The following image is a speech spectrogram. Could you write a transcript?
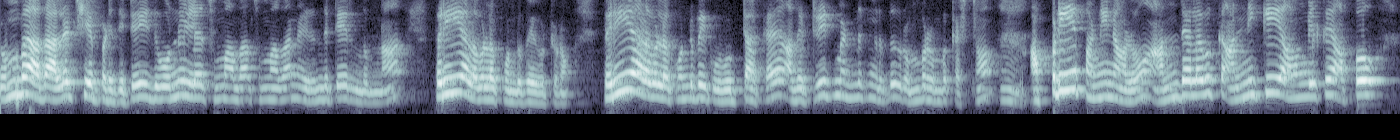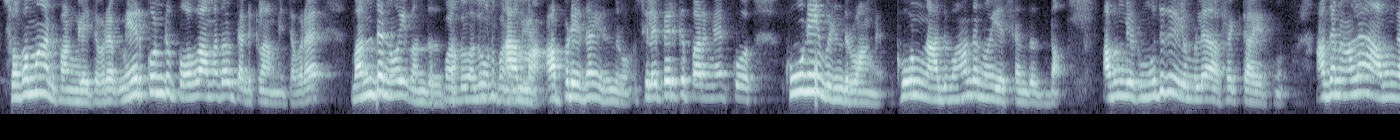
ரொம்ப அதை அலட்சியப்படுத்திட்டு இது ஒன்றும் இல்லை சும்மா தான் சும்மா தான் இருந்துகிட்டே இருந்தோம்னா பெரிய அளவில் கொண்டு போய் விட்டுடும் பெரிய அளவில் கொண்டு போய் விட்டாக்க அது ட்ரீட்மெண்ட்டுங்கிறது ரொம்ப ரொம்ப கஷ்டம். அப்படியே பண்ணினாலும் அந்த அளவுக்கு அன்னைக்கு அவங்களுக்கு அப்போ சுகமா இருப்பாங்களே தவிர மேற்கொண்டு போகாம தான் தடுக்கலாமே தவிர வந்த நோய் வந்தது தான். அது அது ஒண்ணு பண்ண ஆமா முடியாது. அப்படியே தான் இருந்துரும் சில பேருக்கு பாருங்க கூ- கூனே விழுந்துருவாங்க கூன் அது வாந்த நோயை சேர்ந்தது தான் அவங்களுக்கு முதுகு எலும்புல அஃபெக்ட் ஆயிருக்கும் அதனால் அவங்க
